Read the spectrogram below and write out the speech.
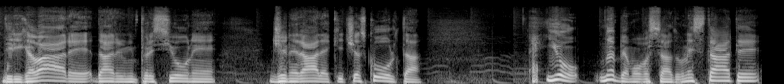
di ricavare, dare un'impressione generale a chi ci ascolta. Eh, io, noi abbiamo passato un'estate,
